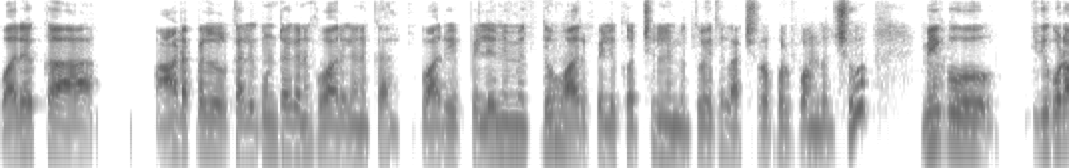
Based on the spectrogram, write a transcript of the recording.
వారి యొక్క ఆడపిల్లలు కలిగి ఉంటే కనుక వారు కనుక వారి పెళ్ళి నిమిత్తం వారి పెళ్ళి ఖర్చుల నిమిత్తం అయితే లక్ష రూపాయలు పొందొచ్చు. మీకు ఇది కూడా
